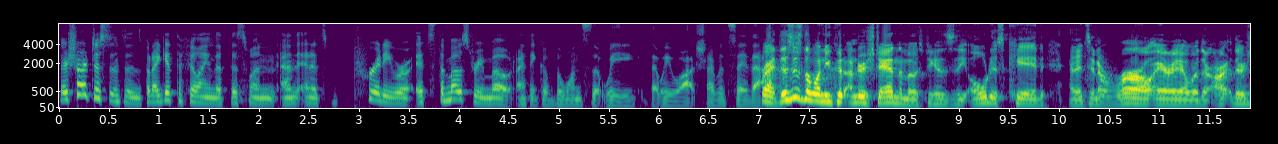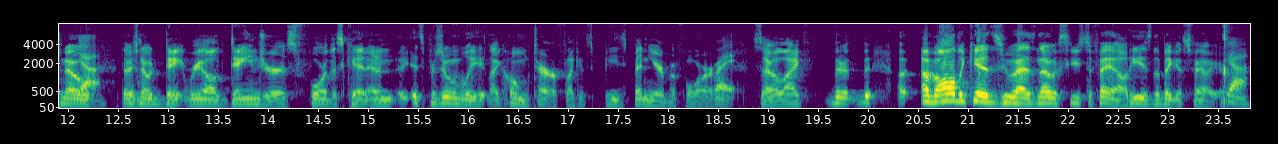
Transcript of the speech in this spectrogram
They're short distances, but I get the feeling that this one and and it's pretty re- it's the most remote I think of the ones that we that we watched. I would say that. Right. This is the one you could understand the most because it's the oldest kid, and it's in a rural area where there are there's no Yeah. there's no date real dangers for this kid, and it's presumably like home turf, like it's he's been here before. Right. So like there the, uh, of all the kids who has no excuse to fail, he is the biggest failure. Yeah.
